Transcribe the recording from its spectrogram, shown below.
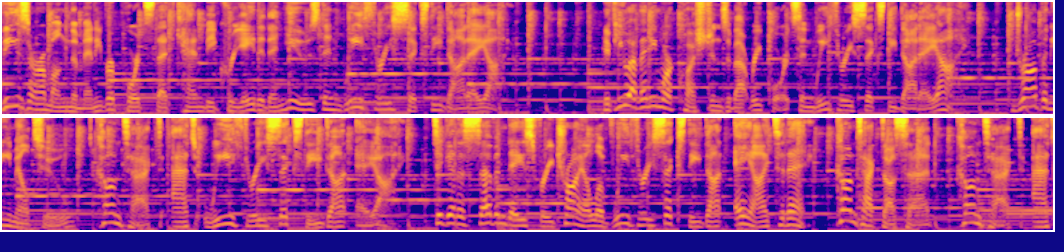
These are among the many reports that can be created and used in We360.ai. If you have any more questions about reports in We360.ai, drop an email to contact at we360.ai to get a 7 days free trial of We360.ai today. Contact us at contact at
